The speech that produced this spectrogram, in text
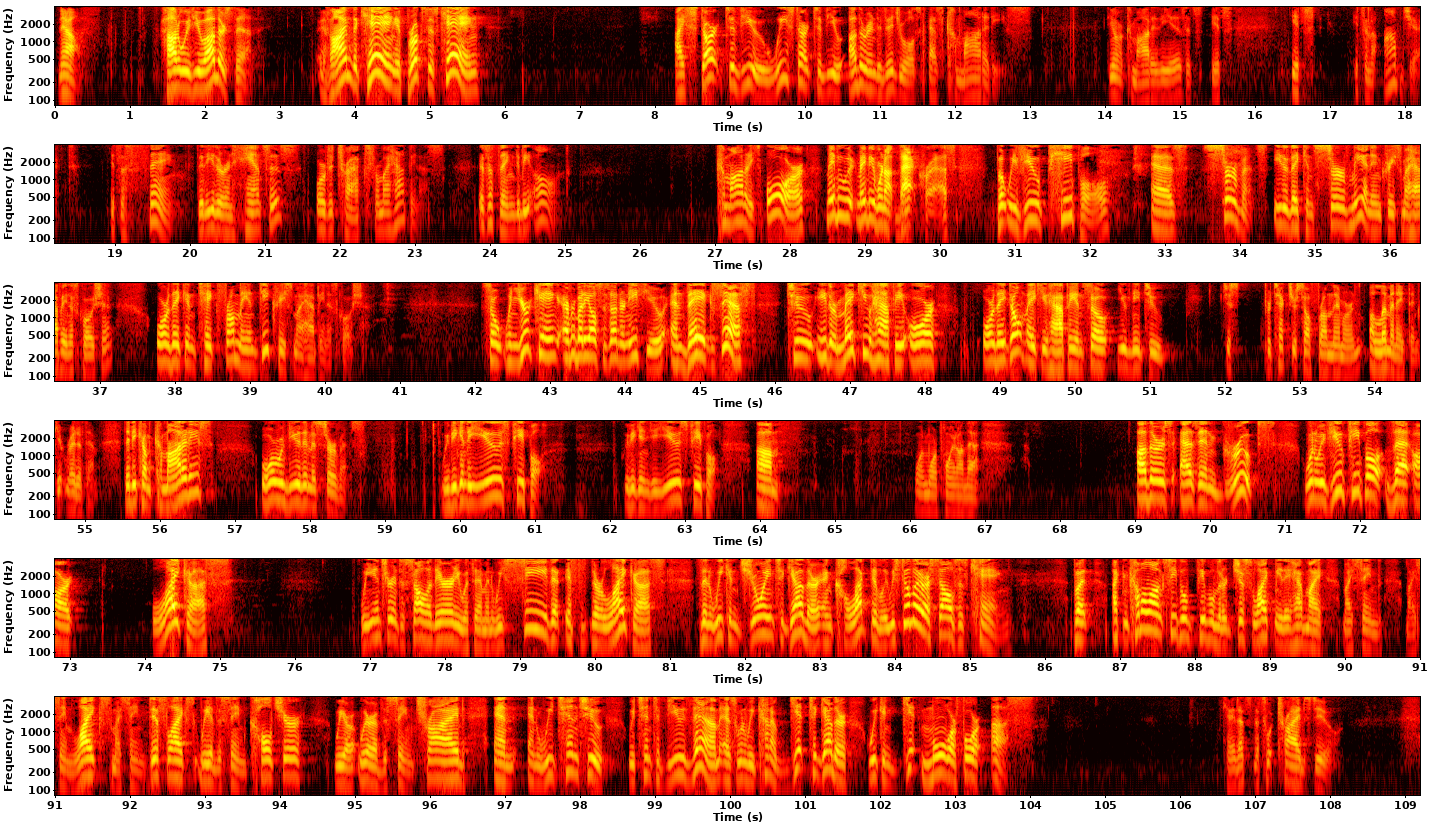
Now, how do we view others then? If I'm the king, if Brooks is king, I start to view, we start to view other individuals as commodities. Do you know what commodity is? It's, it's, it's, it's an object, it's a thing that either enhances or detracts from my happiness. It's a thing to be owned. Commodities. Or maybe, we, maybe we're not that crass, but we view people as servants. Either they can serve me and increase my happiness quotient, or they can take from me and decrease my happiness quotient. So when you're king, everybody else is underneath you, and they exist to either make you happy or, or they don't make you happy, and so you need to just protect yourself from them or eliminate them, get rid of them. They become commodities, or we view them as servants. We begin to use people. We begin to use people. Um, one more point on that. Others, as in groups, when we view people that are like us, we enter into solidarity with them and we see that if they're like us, then we can join together and collectively, we still view ourselves as king, but I can come along see people, people that are just like me. They have my, my, same, my same likes, my same dislikes. We have the same culture. We are, we are of the same tribe. And, and we, tend to, we tend to view them as when we kind of get together, we can get more for us. Okay, that's, that's what tribes do.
